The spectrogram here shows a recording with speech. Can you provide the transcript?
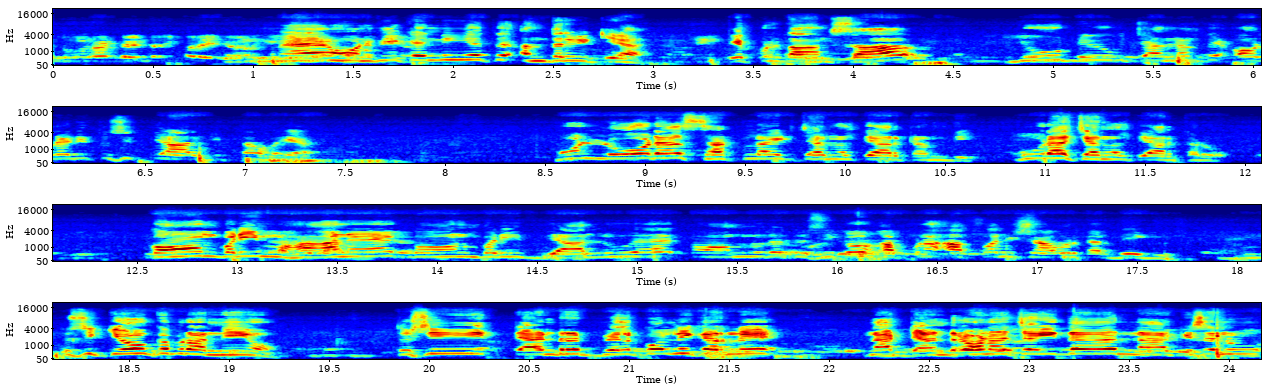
ਦੁਬਾਰਾ ਟੈਂਡਰ ਹੀ ਭਰੇ ਜਾਣਗੇ? ਮੈਂ ਹੁਣ ਵੀ ਕਹਿੰਨੀ ਹੈ ਤੇ ਅੰਦਰ ਵੀ ਕਿਹਾ ਕਿ ਪ੍ਰਧਾਨ ਸਾਹਿਬ YouTube ਚੈਨਲ ਤੇ ਆਲਰੇਡੀ ਤੁਸੀਂ ਤਿਆਰ ਕੀਤਾ ਹੋਇਆ ਹੁਣ ਲੋੜ ਹੈ ਸੈਟਲਾਈਟ ਚੈਨਲ ਤਿਆਰ ਕਰਨ ਦੀ ਪੂਰਾ ਚੈਨਲ ਤਿਆਰ ਕਰੋ। ਕੌਮ ਬੜੀ ਮਹਾਨ ਹੈ ਕੌਮ ਬੜੀ ਦਿਆਲੂ ਹੈ ਕੌਮ ਨੂੰ ਤਾਂ ਤੁਸੀਂ ਕਹੋ ਆਪਣਾ ਆਪਾ ਨਿਸ਼ਾਵਰ ਕਰ ਦੇਗੀ। ਤੁਸੀਂ ਕਿਉਂ ਘਬਰਾਨੇ ਹੋ? ਤੁਸੀਂ ਟੈਂਡਰ ਬਿਲਕੁਲ ਨਹੀਂ ਕਰਨੇ ਨਾ ਟੈਂਡਰ ਹੋਣਾ ਚਾਹੀਦਾ ਨਾ ਕਿਸੇ ਨੂੰ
